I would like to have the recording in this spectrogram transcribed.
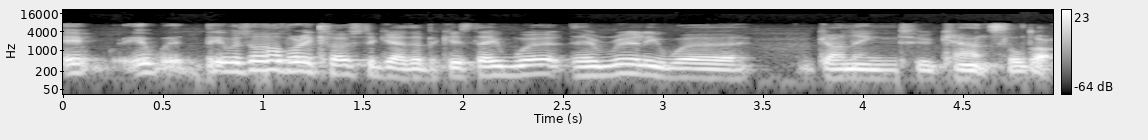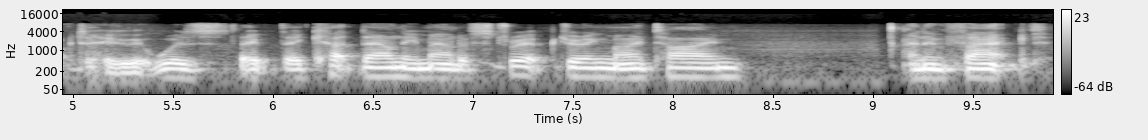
It, it it was all very close together because they were they really were gunning to cancel Doctor Who. It was they, they cut down the amount of strip during my time, and in fact,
